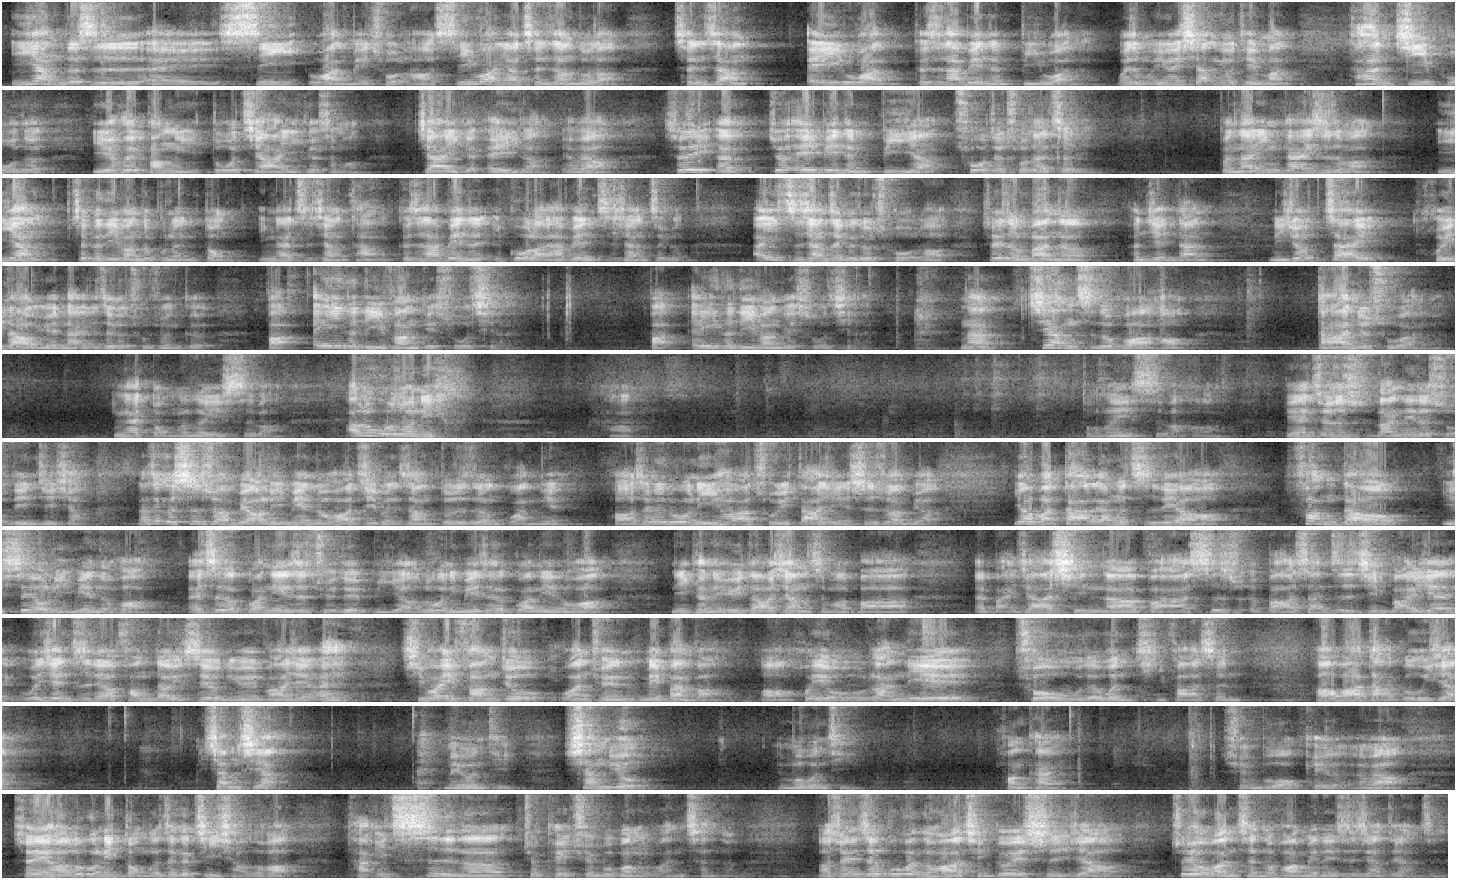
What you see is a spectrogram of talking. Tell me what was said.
一样的，是诶 C one 没错了哈，C one 要乘上多少？乘上 A one，可是它变成 B one 了，为什么？因为向右填满，它很鸡婆的，也会帮你多加一个什么？加一个 A 啦，有没有？所以呃，就 A 变成 B 呀，错就错在这里，本来应该是什么？一样，这个地方都不能动，应该指向它，可是它变成一过来，它变成指向这个。啊，一指向这个就错了哈，所以怎么办呢？很简单，你就再回到原来的这个储存格，把 A 的地方给锁起来，把 A 的地方给锁起来。那这样子的话，哈，答案就出来了，应该懂那个意思吧？啊，如果说你，啊，懂那意思吧？哈，因为就是蓝列的锁定技巧。那这个试算表里面的话，基本上都是这种观念。好，所以如果你以后要处理大型试算表，要把大量的资料哈放到 Excel 里面的话，哎，这个观念是绝对必要。如果你没这个观念的话，你可能遇到像什么把哎百家姓啊，把四把三字经，把一些文献资料放到 Excel，你会发现，哎，奇怪一放就完全没办法啊，会有栏列错误的问题发生。好，把它打勾一下，向下没问题，向右。有没有问题？放开，全部 OK 了，有没有？所以哈，如果你懂得这个技巧的话，它一次呢就可以全部帮你完成了啊。所以这部分的话，请各位试一下啊。最后完成的画面类似像这样子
